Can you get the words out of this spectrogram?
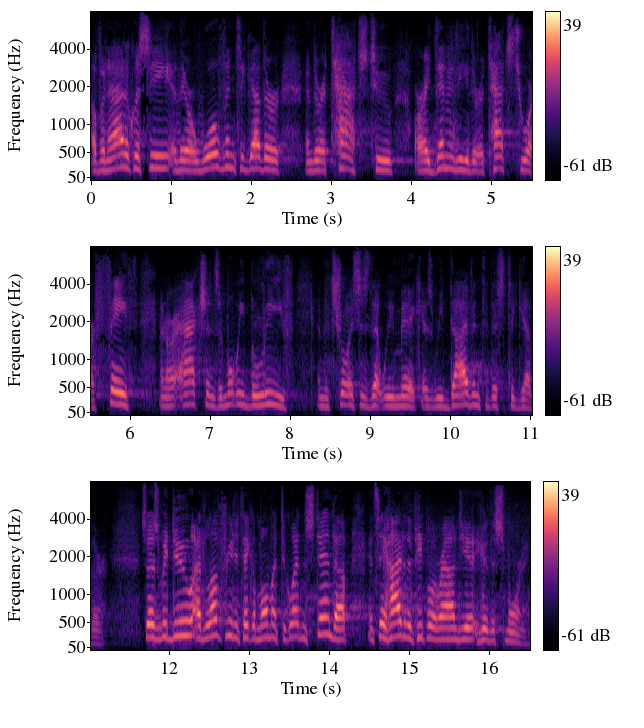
of inadequacy and they are woven together and they're attached to our identity, they're attached to our faith and our actions and what we believe and the choices that we make as we dive into this together. So, as we do, I'd love for you to take a moment to go ahead and stand up and say hi to the people around you here this morning.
